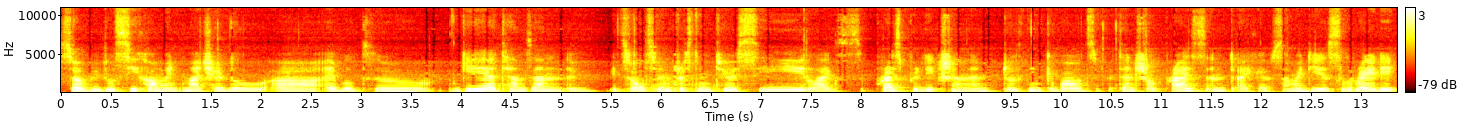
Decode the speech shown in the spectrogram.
So we will see how much I will uh, able to get. And then it's also interesting to see like the price prediction and to think about the potential price. And I have some ideas already.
